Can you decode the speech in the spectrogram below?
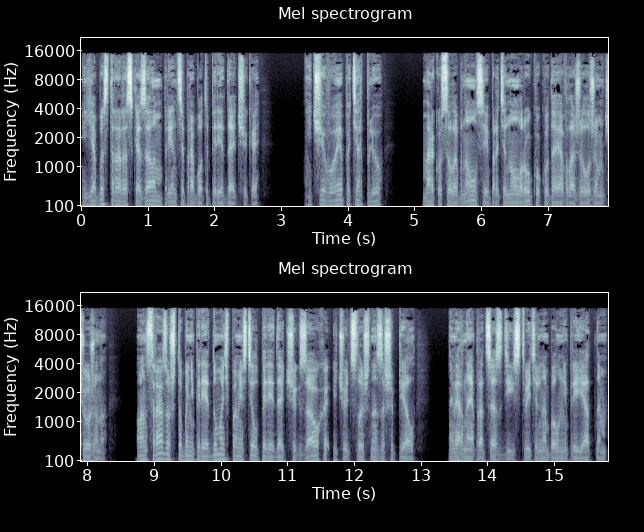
Я быстро рассказал им принцип работы передатчика. «Ничего, я потерплю». Маркус улыбнулся и протянул руку, куда я вложил жемчужину. Он сразу, чтобы не передумать, поместил передатчик за ухо и чуть слышно зашипел. Наверное, процесс действительно был неприятным.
